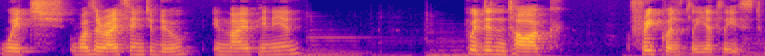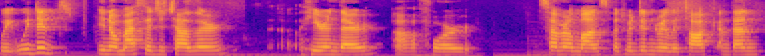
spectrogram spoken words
which was the right thing to do in my opinion. We didn't talk frequently, at least. We, we did, you know, message each other uh, here and there uh, for several months, but we didn't really talk. And then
